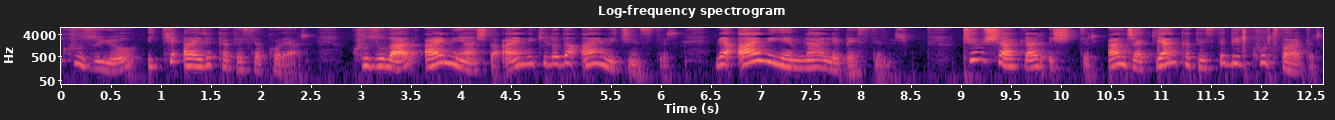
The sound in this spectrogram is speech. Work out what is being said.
kuzuyu iki ayrı kafese koyar. Kuzular aynı yaşta, aynı kiloda, aynı cinstir ve aynı yemlerle beslenir. Tüm şartlar eşittir. Ancak yan kafeste bir kurt vardır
